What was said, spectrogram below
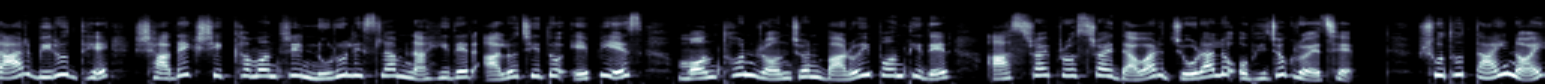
তার বিরুদ্ধে সাবেক শিক্ষামন্ত্রী নুরুল ইসলাম নাহিদের আলোচিত এপিএস মন্থন রঞ্জন বারৈপন্থীদের আশ্রয় প্রশ্রয় দেওয়ার জোরালো অভিযোগ রয়েছে। শুধু তাই নয়,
